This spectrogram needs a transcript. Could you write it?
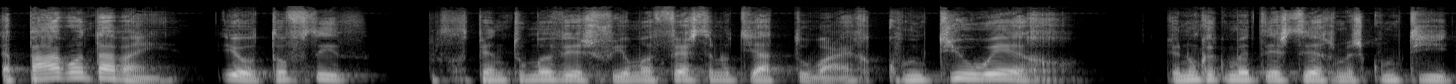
Apagam, está bem. Eu estou fedido. De repente, uma vez fui a uma festa no teatro do bairro, cometi o erro, eu nunca cometi estes erros, mas cometi.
